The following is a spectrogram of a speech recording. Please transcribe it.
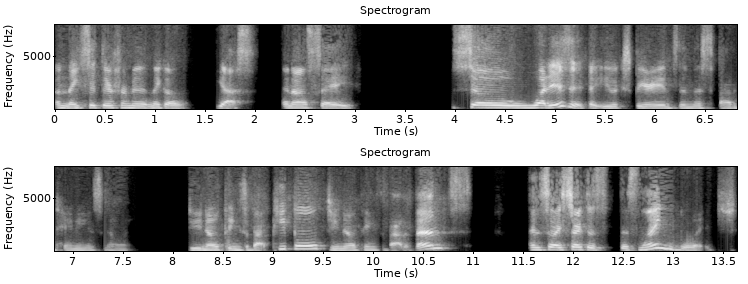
And they sit there for a minute and they go, yes. And I'll say, so what is it that you experience in this spontaneous knowing? Do you know things about people? Do you know things about events? And so I start this this language.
